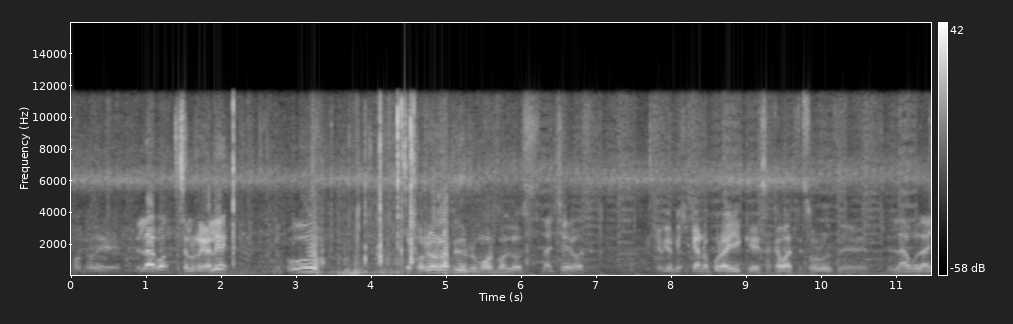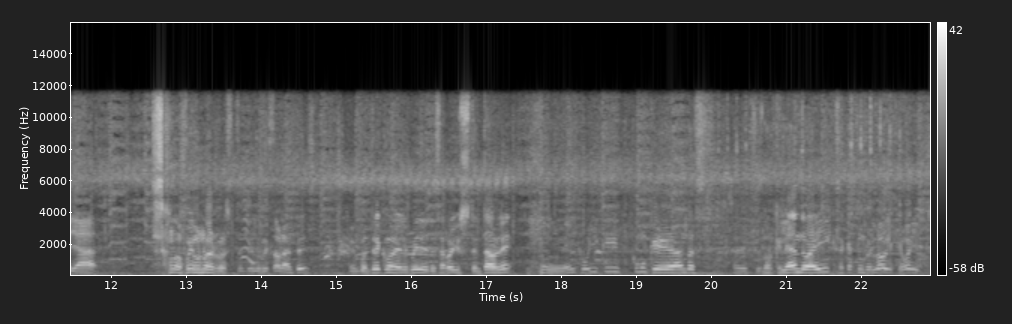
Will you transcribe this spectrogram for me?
fondo de- del lago, entonces se lo regalé. Uh, se corrió rápido el rumor con los lancheros, que había un mexicano por ahí que sacaba tesoros de- del lago de allá. Entonces cuando fui a uno de los, de los restaurantes, me encontré con el güey de desarrollo sustentable y me dijo, oye, ¿qué, ¿cómo que andas snorkeleando ahí? Que sacaste un reloj. Y dije, oye, pues,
